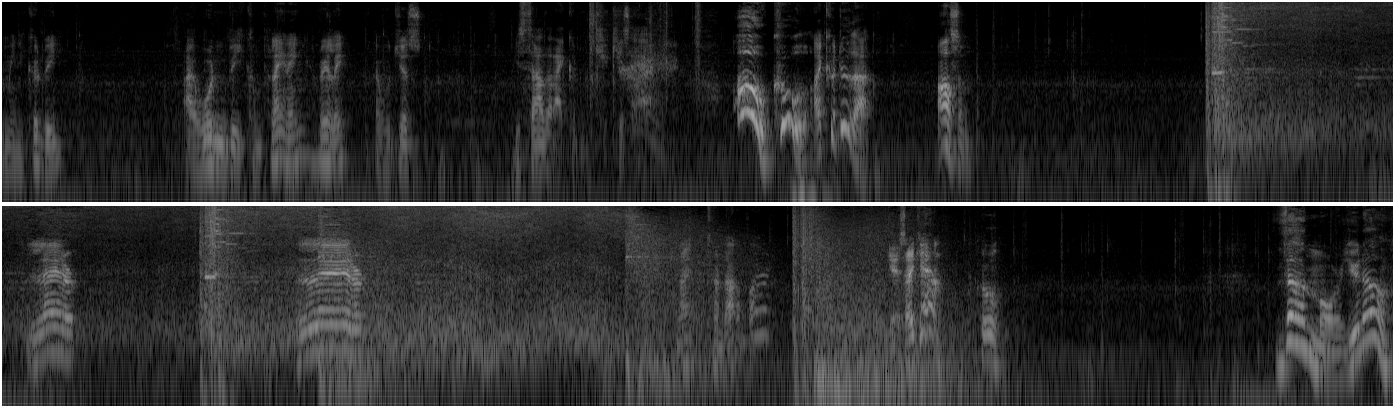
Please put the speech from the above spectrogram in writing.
I mean, he could be. I wouldn't be complaining, really. I would just be sad that I couldn't kick his ass. Oh, cool! I could do that. Awesome. Later. Later. Can I turn that on fire? Yes, I can. Cool. The more you know,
